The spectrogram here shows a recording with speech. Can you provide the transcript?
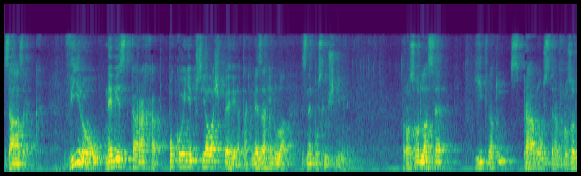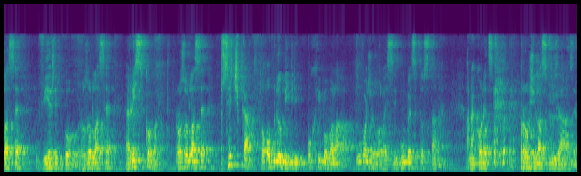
zázrak. Vírou nevěstka Rachab pokojně přijala špehy a tak nezahynula s neposlušnými. Rozhodla se jít na tu správnou stranu, rozhodla se věřit Bohu, rozhodla se riskovat, rozhodla se přečkat to období, kdy pochybovala uvažovala, jestli vůbec se to stane. A nakonec prožila svůj zázrak.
